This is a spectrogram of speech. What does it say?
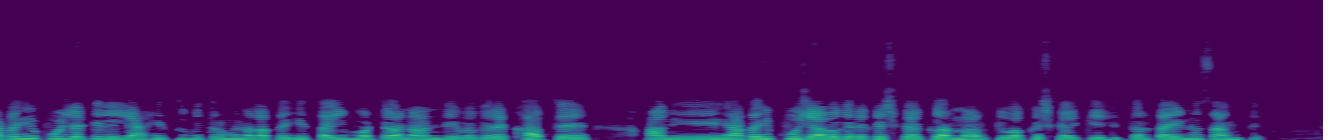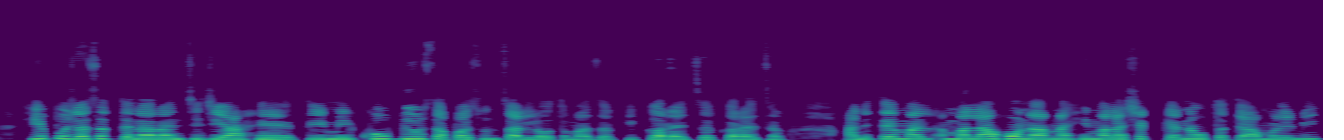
आता ही पूजा केलेली आहे. तुम्ही तर म्हणाल आता ही ताई मटण अंडी वगैरे खाते आणि आता ही पूजा वगैरे कशी काय करणार किंवा कशी काय केली? तर ताईनं सांगते. ही पूजा सत्यनारायणची जी आहे ती मी खूप दिवसापासून चाललं होतं माझं की करायचं करायचं. आणि ते मला मला होणार नाही मला शक्य नव्हतं. त्यामुळे मी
